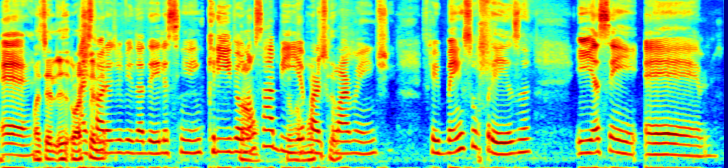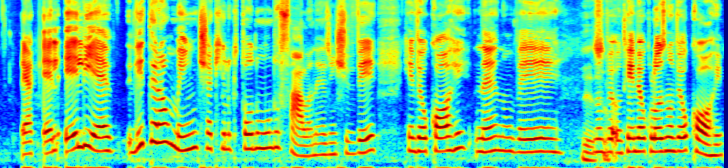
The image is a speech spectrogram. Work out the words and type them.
É. mas ele, eu a acho que história ele... de vida dele, assim, é incrível. Eu Não, não pelo sabia, amor de particularmente. Fiquei bem surpresa. E, assim, é... é- ele- é literalmente aquilo que todo mundo fala, né? A gente vê, quem vê o corre, né? Não vê... Não vê- quem vê o close não vê o corre.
